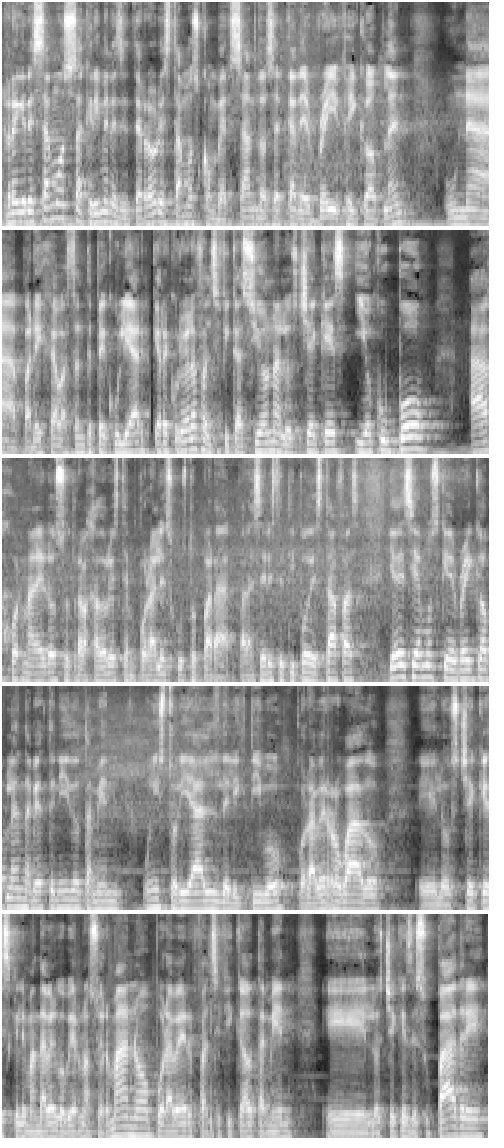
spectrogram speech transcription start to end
Regresamos a Crímenes de Terror, estamos conversando acerca de Ray Faye Copeland, una pareja bastante peculiar que recurrió a la falsificación a los cheques y ocupó a jornaleros o trabajadores temporales justo para, para, hacer este tipo de estafas. Ya decíamos que Ray Copeland había tenido también un historial delictivo por haber robado eh, los cheques que le mandaba el gobierno a su hermano, por haber falsificado también eh, los cheques de su padre,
